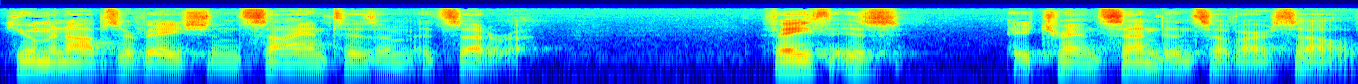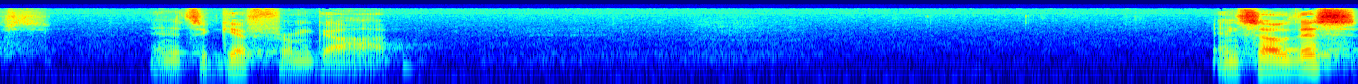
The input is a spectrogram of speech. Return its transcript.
human observation, scientism, etc. Faith is a transcendence of ourselves, and it's a gift from God. And so, this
